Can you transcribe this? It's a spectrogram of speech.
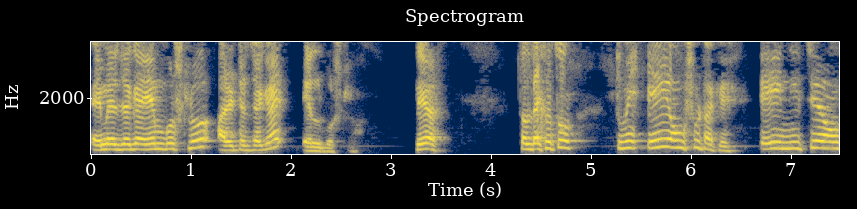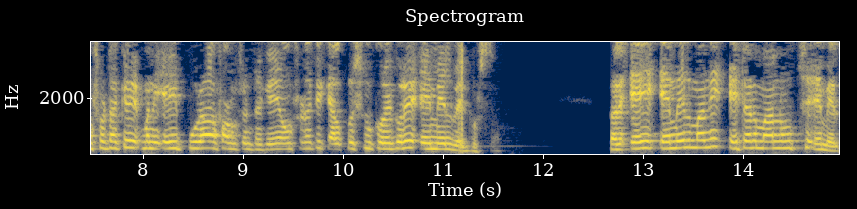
এম এর জায়গায় এম বসল, আর এটার জায়গায় এল বসল। ক্লিয়ার তাহলে দেখো তো, তুমি এই অংশটাকে, এই নিচের অংশটাকে মানে এই পুরা ফাংশনটাকে এই অংশটাকে ক্যালকুলেশন করে করে এম এল বের করছ। তাহলে এই এম এল মানে এটার মান হচ্ছে এম এল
